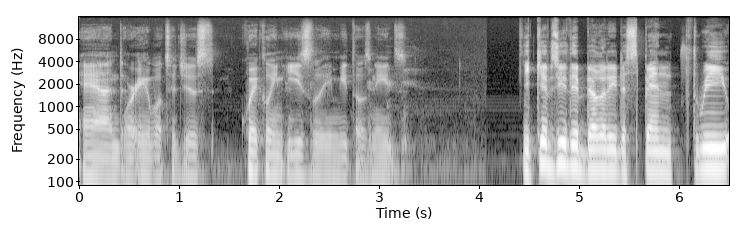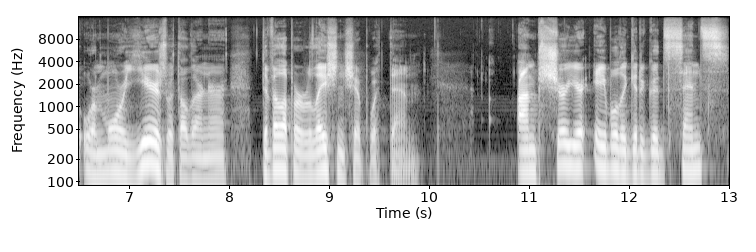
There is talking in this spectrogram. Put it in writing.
and we're able to just quickly and easily meet those needs. It gives you the ability to spend three or more years with a learner, develop a relationship with them. I'm sure you're able to get a good sense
